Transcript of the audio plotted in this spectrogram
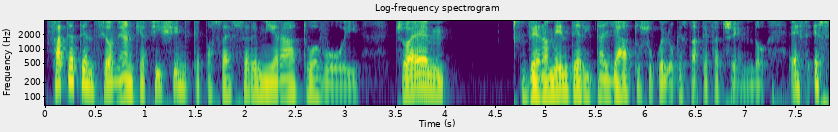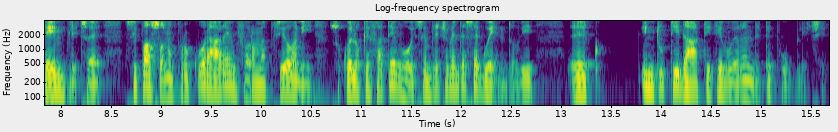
Fate attenzione anche a phishing che possa essere mirato a voi, cioè veramente ritagliato su quello che state facendo. È, è, semplice, si possono procurare informazioni su quello che fate voi semplicemente seguendovi eh, in tutti i dati che voi rendete pubblici.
